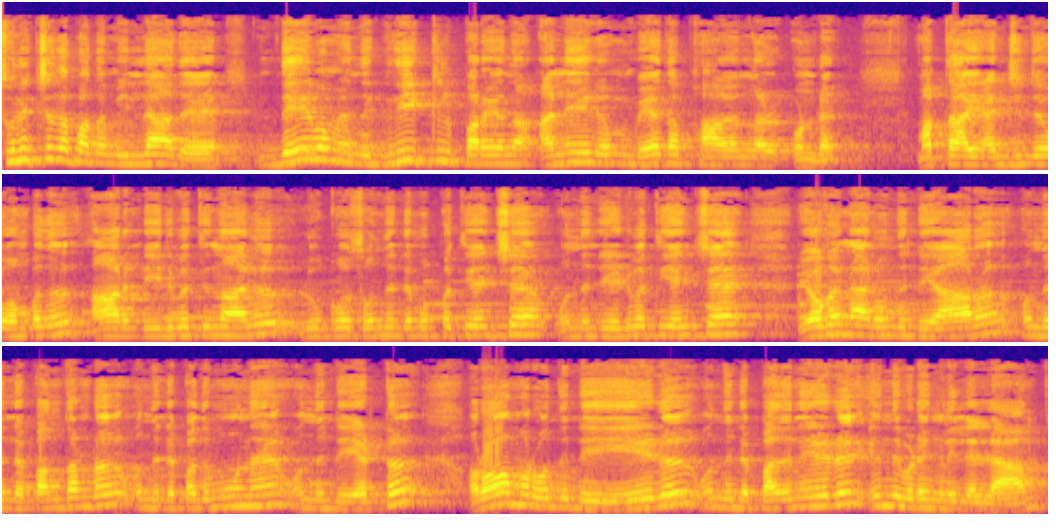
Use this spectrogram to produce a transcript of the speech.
സുനിശ്ചിത പദമില്ലാതെ ദൈവം എന്ന് ഗ്രീക്കിൽ പറയുന്ന അനേകം വേദഭാഗങ്ങൾ ഉണ്ട്. മത്തായി അഞ്ചിന്റെ ഒമ്പത് ആറിന്റെ ഇരുപത്തിനാല് ലൂക്കോസ് ഒന്നിന്റെ മുപ്പത്തിയഞ്ച് ഒന്നിന്റെ എഴുപത്തിയഞ്ച് യോഹന്നാൻ ഒന്നിന്റെ ആറ് ഒന്നിന്റെ പന്ത്രണ്ട് ഒന്നിന്റെ പതിമൂന്ന് ഒന്നിന്റെ എട്ട് റോമർ ഒന്നിന്റെ ഏഴ് ഒന്നിന്റെ പതിനേഴ് എന്നിവിടങ്ങളിലെല്ലാം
